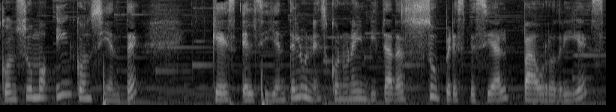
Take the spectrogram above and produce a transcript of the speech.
Consumo inconsciente, que es el siguiente lunes con una invitada súper especial, Pau Rodríguez,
